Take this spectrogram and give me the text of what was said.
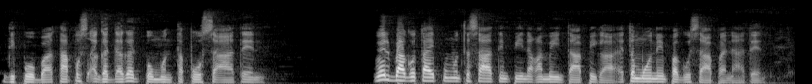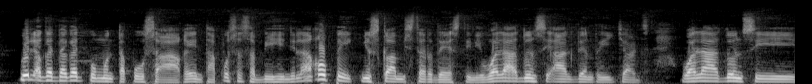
Di po ba? Tapos agad-agad pumunta po sa atin. Well, bago tayo pumunta sa ating pinaka main topic ha, ito muna yung pag-usapan natin. Well, agad-agad pumunta po sa akin. Tapos sasabihin nila, ako fake news ka, Mr. Destiny. Wala doon si Alden Richards. Wala doon si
